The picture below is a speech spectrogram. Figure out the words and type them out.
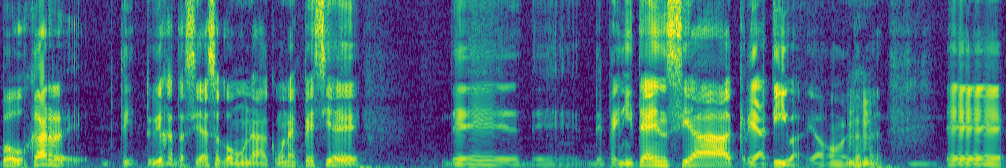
Vos buscar. eh, tu vieja te hacía eso como una, como una especie de. De, de- de penitencia creativa, digamos. Eh,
